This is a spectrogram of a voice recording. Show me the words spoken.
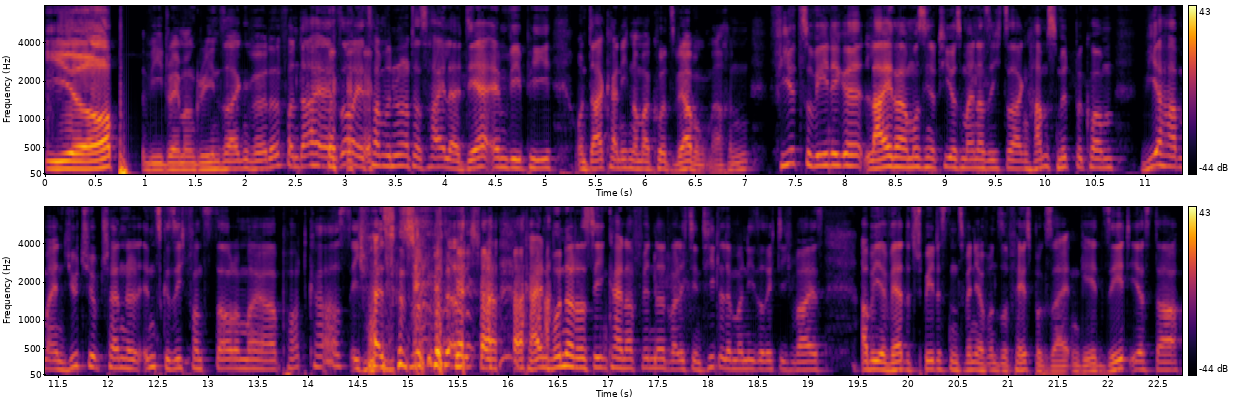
Yup wie Draymond Green sagen würde. Von daher, so, jetzt haben wir nur noch das Highlight, der MVP. Und da kann ich noch mal kurz Werbung machen. Viel zu wenige, leider, muss ich natürlich aus meiner Sicht sagen, haben es mitbekommen. Wir haben einen YouTube-Channel ins Gesicht von Staudemeyer Podcast. Ich weiß es schon wieder nicht mehr. Kein Wunder, dass den keiner findet, weil ich den Titel immer nie so richtig weiß. Aber ihr werdet spätestens, wenn ihr auf unsere Facebook-Seiten geht, seht ihr es da.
